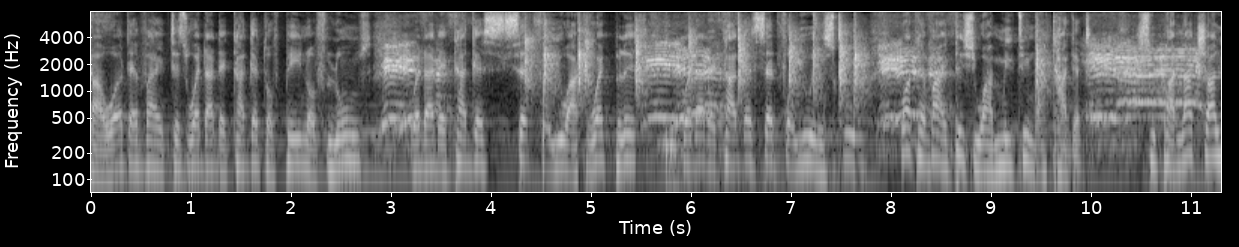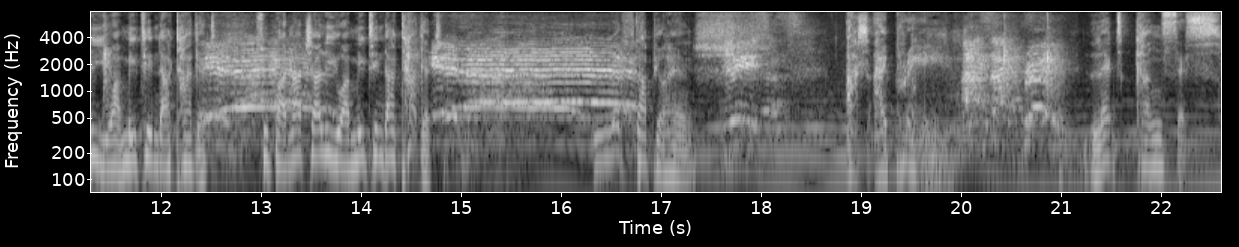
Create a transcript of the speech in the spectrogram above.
But whatever it is, whether the target of paying of loans, whether the target set for you at workplace, whether the target set for you in school, whatever it is, you are meeting that target. Supernaturally, you are meeting that target. Supernaturally, you are meeting that target. Lift up your hands as I pray. As I pray, Let cancers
